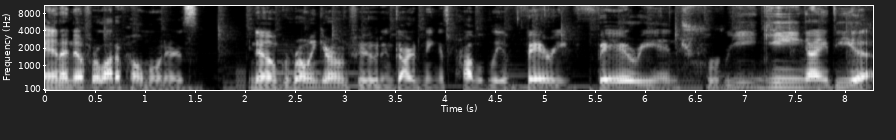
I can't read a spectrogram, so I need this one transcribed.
and I know for a lot of homeowners, you know, growing your own food and gardening is probably a very, very intriguing idea.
